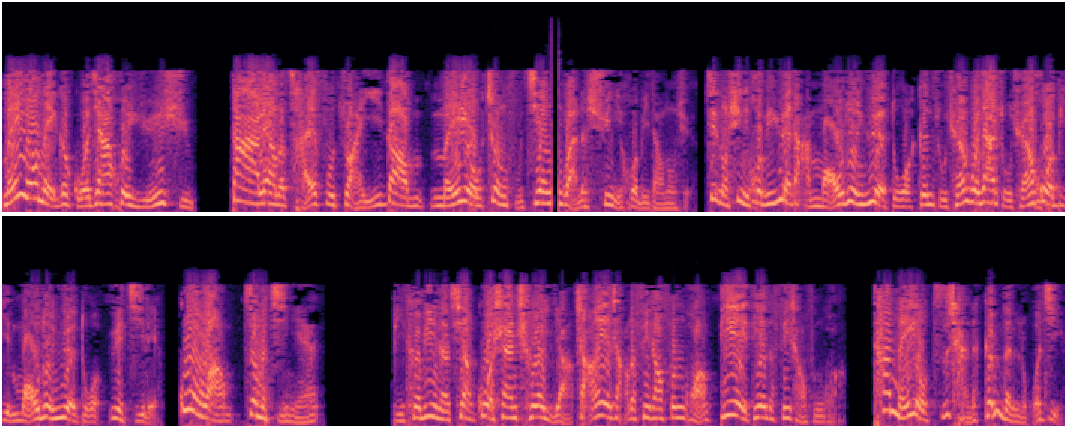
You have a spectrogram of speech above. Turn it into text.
没有哪个国家会允许大量的财富转移到没有政府监管的虚拟货币当中去。这种虚拟货币越大，矛盾越多，跟主权国家主权货币矛盾越多越激烈。过往这么几年。比特币呢，像过山车一样，涨也涨得非常疯狂，跌也跌得非常疯狂。它没有资产的根本逻辑，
